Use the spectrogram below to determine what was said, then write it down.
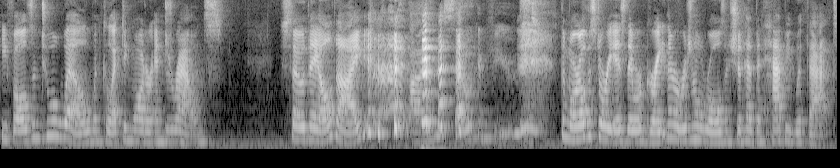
he falls into a well when collecting water and drowns. So they all die. I'm so confused. the moral of the story is they were great in their original roles and should have been happy with that.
